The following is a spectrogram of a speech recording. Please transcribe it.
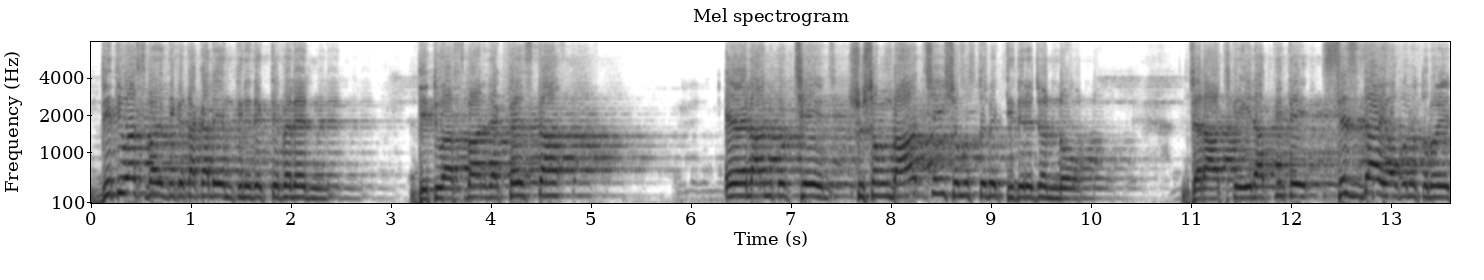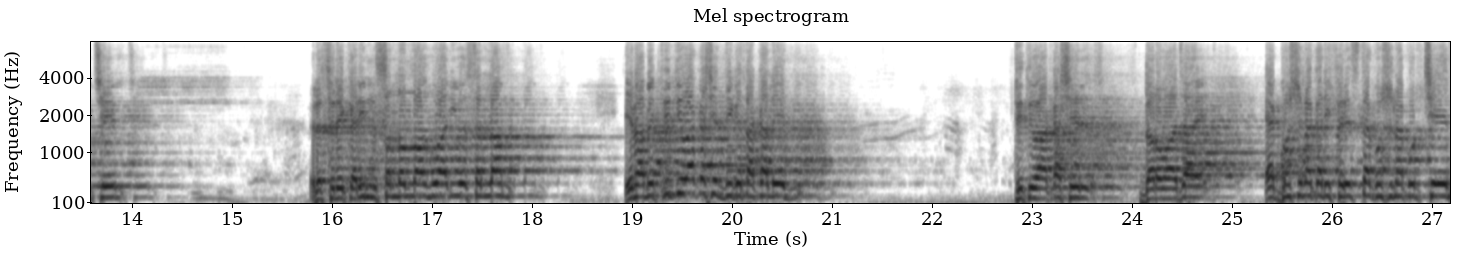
দ্বিতীয় আসমানের দিকে তাকালেন, তিনি দেখতে পেলেন দ্বিতীয় আসমানের এক ফেরেশতা এলান করছেন সুসংবাদ সেই সমস্ত ব্যক্তিদের জন্য যারা আজকে এই রাত্রিতে সিজদায় অবনত রয়েছে। রসুল করিম সাল্লাল্লাহু আলাইহি ওয়াসাল্লাম এভাবে তৃতীয় আকাশের দিকে তাকালেন। তৃতীয় আকাশের দরওয়াজায় এক ঘোষণাকারী ফেরেস্তা ঘোষণা করছেন,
